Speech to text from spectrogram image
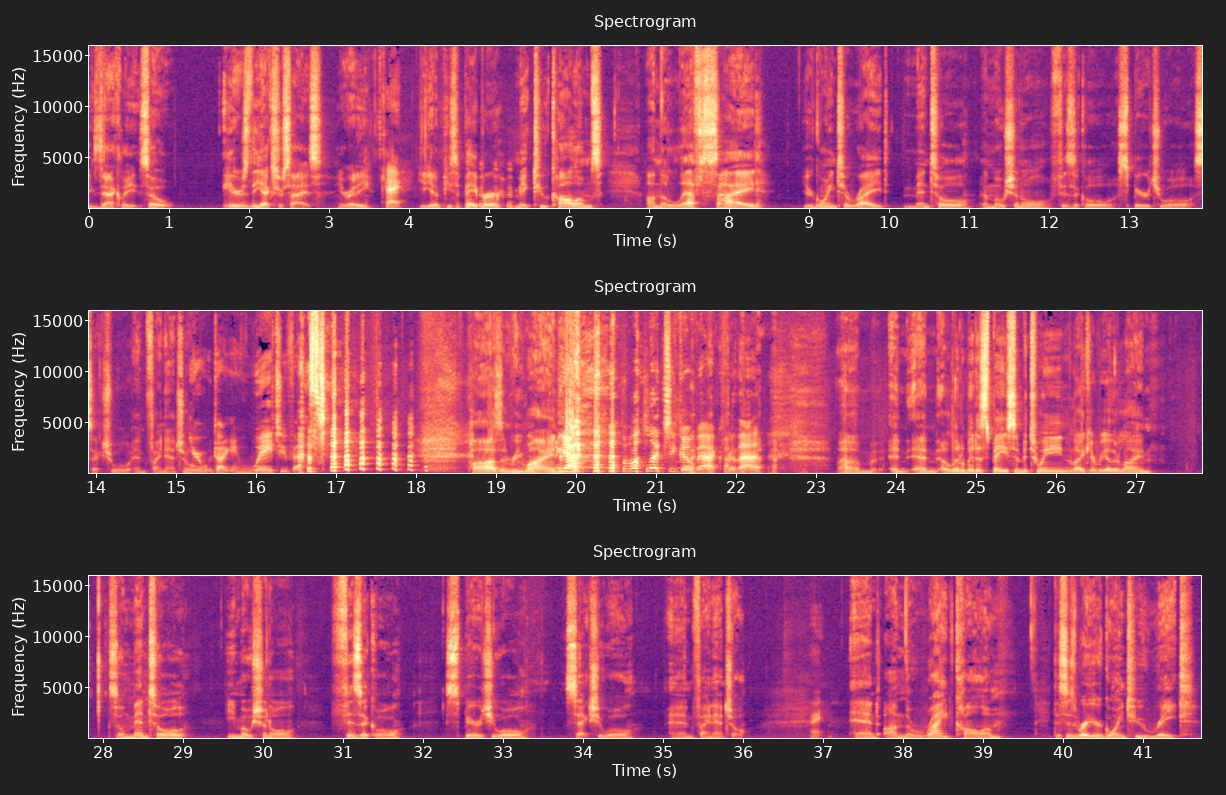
Exactly. So here's the exercise. You ready? Okay. You get a piece of paper, make two columns. On the left side, you're going to write mental, emotional, physical, spiritual, sexual, and financial. You're talking way too fast. Pause and rewind. yeah, we'll let you go back for that. Um, and and a little bit of space in between, like every other line. So mental, emotional, physical, spiritual, sexual, and financial. Right. And on the right column, this is where you're going to rate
